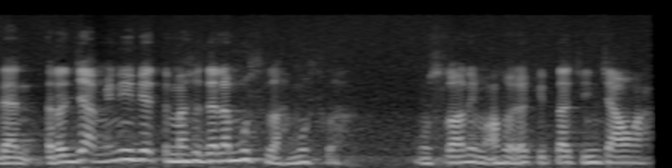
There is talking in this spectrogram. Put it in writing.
Dan rejam ini dia termasuk dalam muslah muslah. Muslah ni maksudnya kita cincau lah.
